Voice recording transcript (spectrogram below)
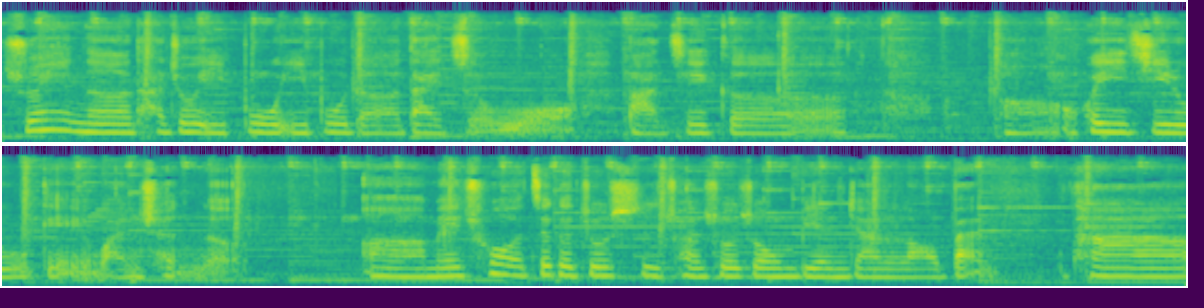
所以呢，他就一步一步的带着我把这个呃会议记录给完成了。啊，没错，这个就是传说中别人家的老板，他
